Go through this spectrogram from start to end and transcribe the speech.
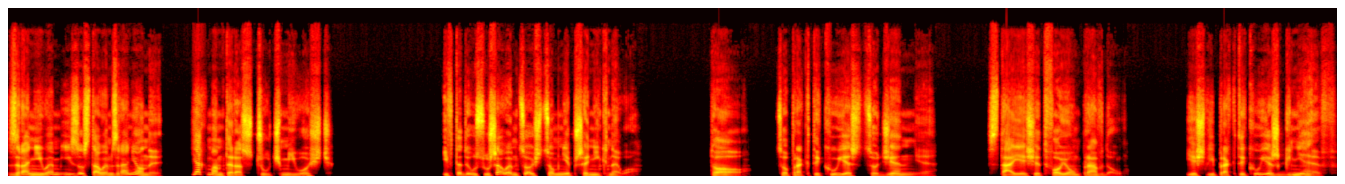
Zraniłem i zostałem zraniony. Jak mam teraz czuć miłość? I wtedy usłyszałem coś, co mnie przeniknęło. To, co praktykujesz codziennie, staje się twoją prawdą. Jeśli praktykujesz gniew,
